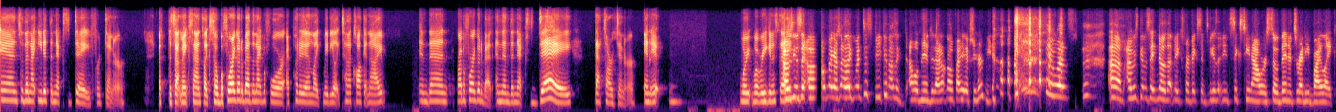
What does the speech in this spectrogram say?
And so then I eat it the next day for dinner. Uh, Does that make sense? Like, so before I go to bed the night before, I put it in like maybe like 10 o'clock at night. And then right before I go to bed. And then the next day, that's our dinner. And it, what, what were you going to say? I was gonna say, oh, oh my gosh, I like went to speak and I was like, oh man, did I don't know if I if she heard me. it was. Um, I was gonna say no, that makes perfect sense because it needs 16 hours, so then it's ready by like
